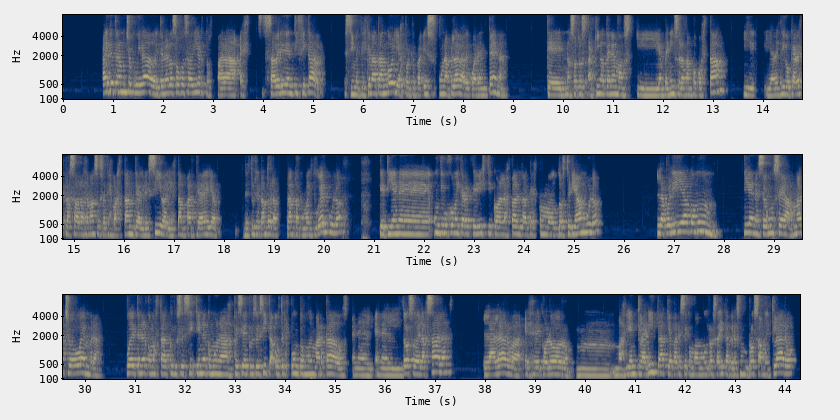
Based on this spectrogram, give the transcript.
Hay que tener mucho cuidado y tener los ojos abiertos para saber identificar si Simetrisquema tangolias, porque es una plaga de cuarentena que nosotros aquí no tenemos y en Península tampoco está. Y, y ya les digo que ha desplazado a los demás, o sea que es bastante agresiva y está en parte aérea destruye tanto la planta como el tubérculo, que tiene un dibujo muy característico en la espalda, que es como dos triángulos. La polilla común tiene, según sea macho o hembra, puede tener como esta crucecita, tiene como una especie de crucecita o tres puntos muy marcados en el, en el dorso de las alas. La larva es de color mm, más bien clarita, que aparece como muy rosadita, pero es un rosa muy claro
